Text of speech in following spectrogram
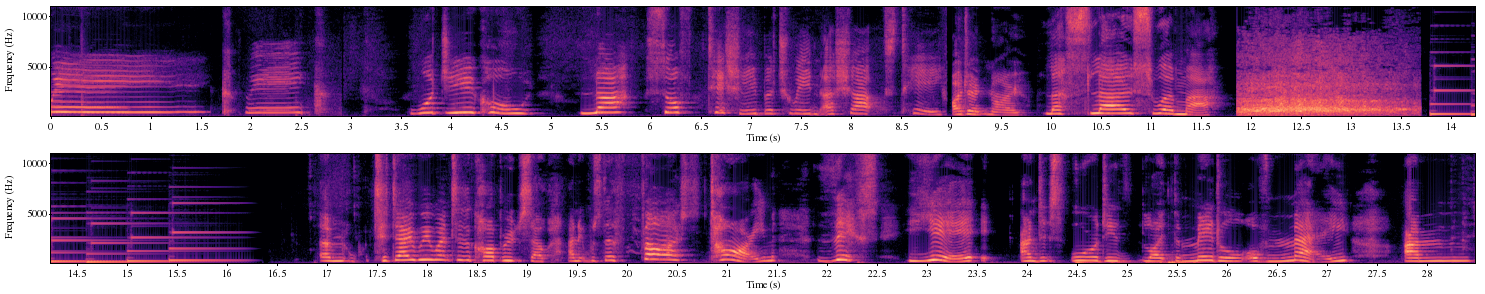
week. Week. What do you call the soft tissue between a shark's teeth? I don't know. The slow swimmer. Um, today we went to the car boot sale, and it was the first time this year, and it's already like the middle of May, and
